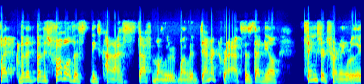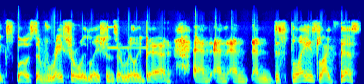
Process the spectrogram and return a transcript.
But but the, but the trouble with this, these kind of stuff among the among the Democrats is that you know things are turning really explosive. Racial relations are really bad, and and and and displays like this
